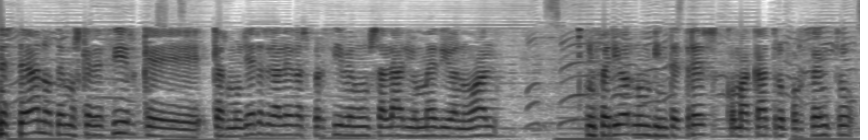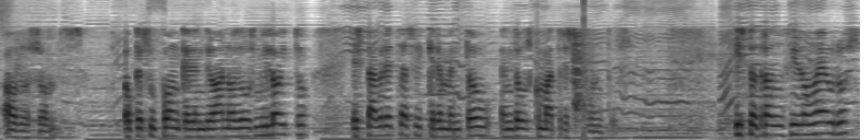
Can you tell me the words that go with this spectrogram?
Neste ano temos que decir que, que as mulleres galegas perciben un salario medio anual inferior nun 23,4% ao dos homes, o que supón que dende o ano 2008 esta brecha se incrementou en 2,3 puntos. Isto traducido en euros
